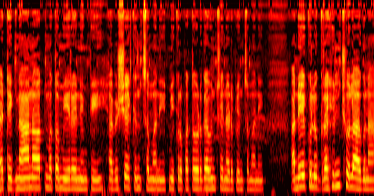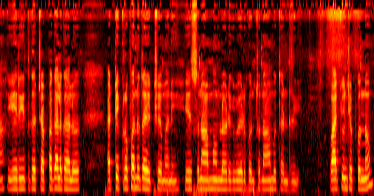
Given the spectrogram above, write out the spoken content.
అట్టి జ్ఞానాత్మతో మీరే నింపి అభిషేకించమని మీ కృపతోడుగా ఉంచి నడిపించమని అనేకులు గ్రహించులాగున ఏ రీతిగా చెప్పగలగాలో అట్టి కృపను దయచేయమని యేసునామంలో అడిగి వేడుకొంచున్నాము తండ్రి. వాక్యం చెప్పుకుందాం.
